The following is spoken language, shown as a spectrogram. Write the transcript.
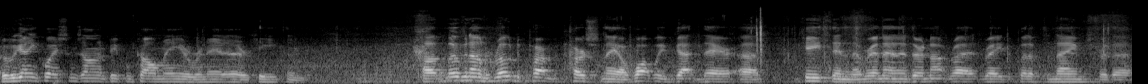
but we got any questions on it, people can call me or Renetta or Keith and, Uh, moving on to road department personnel, what we've got there, uh, Keith and Renetta, they're not ri- ready to put up the names for the,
